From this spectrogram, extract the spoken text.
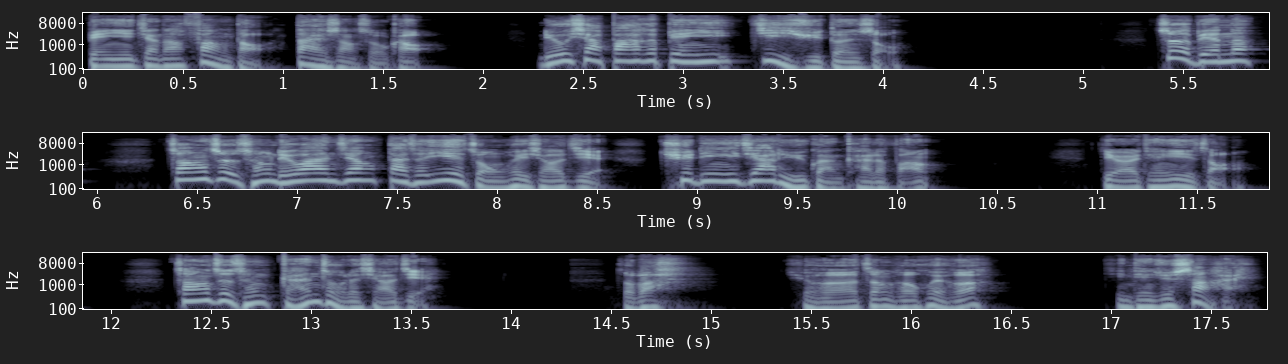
便衣将他放倒，戴上手铐，留下八个便衣继续蹲守。这边呢，张志成、刘安江带着夜总会小姐去另一家旅馆开了房。第二天一早，张志成赶走了小姐，走吧。去和曾和会合，今天去上海。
